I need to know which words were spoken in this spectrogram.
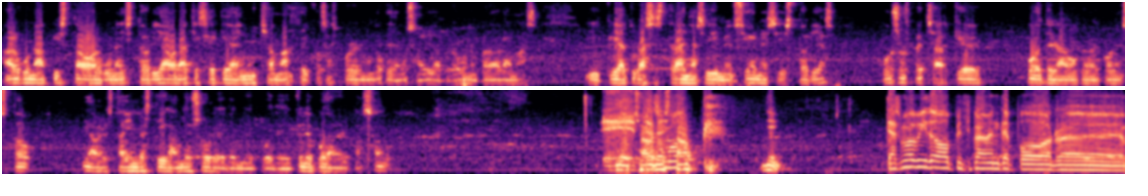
alguna pista o alguna historia. Ahora que sé que hay mucha magia y cosas por el mundo que ya no sabía, pero bueno, para ahora más. Y criaturas extrañas y dimensiones y historias, puedo sospechar que puede tener algo que ver con esto y ahora está investigando sobre dónde puede, qué le puede haber pasado. Eh, de hecho, ¿te, has estado... ¿Te has movido principalmente por, eh,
